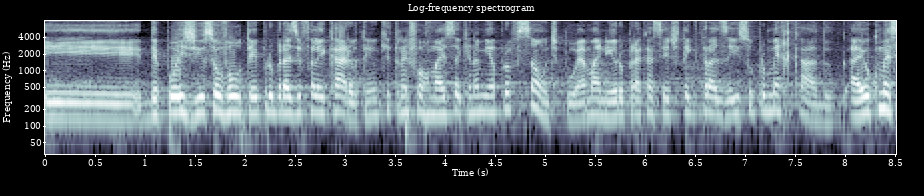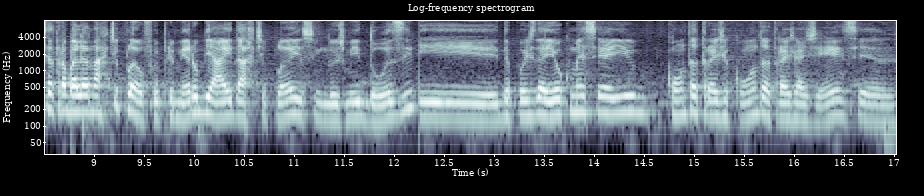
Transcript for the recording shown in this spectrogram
E depois disso eu voltei pro Brasil e falei, cara, eu tenho que transformar isso aqui na minha profissão. Tipo, é maneiro pra cacete, tem que trazer isso pro mercado. Aí eu comecei a trabalhar na Artplan. Eu fui primeiro BI da Artplan, isso em 2012. E depois daí eu comecei a ir conta atrás de conta, atrás de agência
